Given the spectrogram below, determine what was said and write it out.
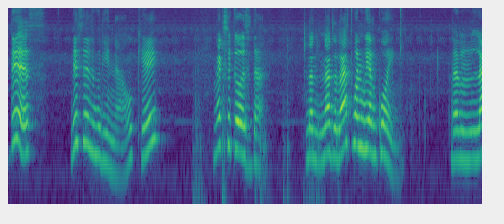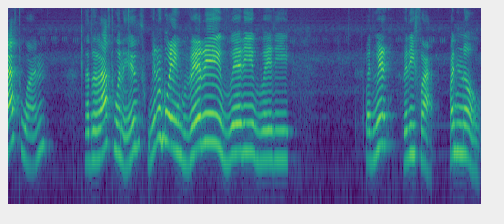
This this is Medina, okay? Mexico is done. Now, now the last one we are going. The last one, now the last one is we are going very, very, very, but we're very far. But no,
